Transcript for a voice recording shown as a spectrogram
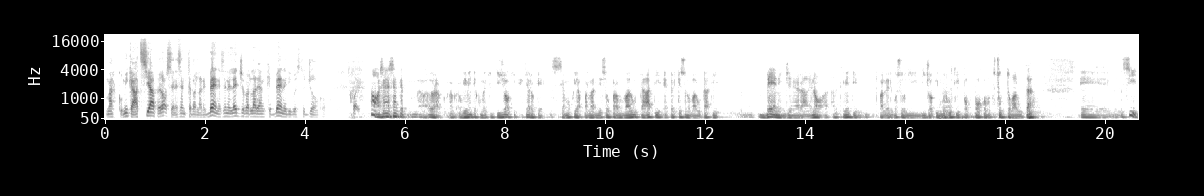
Marco mi cazzia, però se ne sente parlare bene, se ne legge parlare anche bene di questo gioco. No, se ne sente. Allora, ovviamente, come tutti i giochi, è chiaro che siamo qui a parlare dei sopravvalutati è perché sono valutati bene in generale, no? Altrimenti parleremo solo di, di giochi bruti, po- poco sottovalutati. E, sì,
